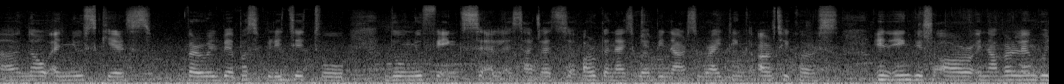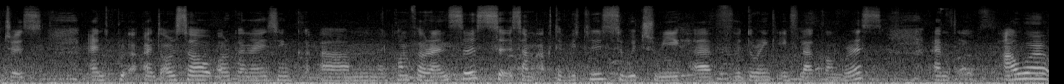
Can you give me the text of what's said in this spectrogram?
uh, know a new skills, there will be a possibility to do new things, uh, such as organize webinars, writing articles in English or in other languages, and and also organizing um, conferences, some activities which we have during IFLA Congress. And our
